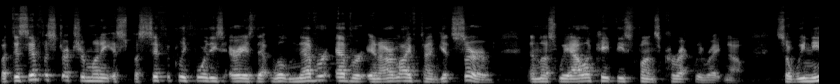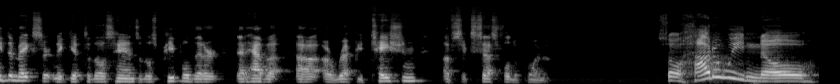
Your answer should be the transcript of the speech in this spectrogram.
But this infrastructure money is specifically for these areas that will never, ever in our lifetime get served unless we allocate these funds correctly right now. So we need to make certain to get to those hands of those people that are that have a, a, a reputation of successful deployment. So how do we know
